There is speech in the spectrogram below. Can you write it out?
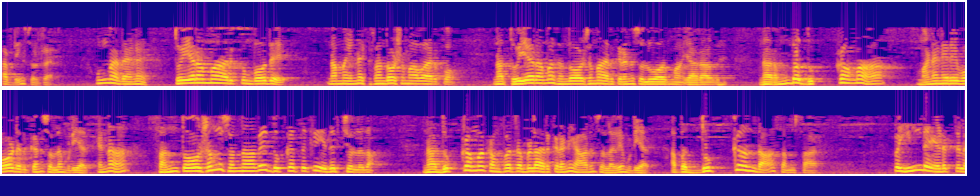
அப்படின்னு சொல்றார். உண்மைதானே? துயரமா இருக்கும் போது நம்ம என்ன சந்தோஷமாவா இருப்போம்? நான் துயரமா சந்தோஷமா இருக்கிறேன்னு சொல்லுவோமா யாராவது? நான் ரொம்ப துக்கமா மனநிறைவோடு இருக்கேன்னு சொல்ல முடியாது. ஏன்னா சந்தோஷம்னு சொன்னாவே துக்கத்துக்கு எதிர்ச்சொல்லுதான் நான் துக்கமா கம்ஃபர்டபுளா இருக்கிறேன்னு யாரும் சொல்லவே முடியாது. அப்ப துக்கம் தான் சம்சாரம். இப்ப இந்த இடத்துல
